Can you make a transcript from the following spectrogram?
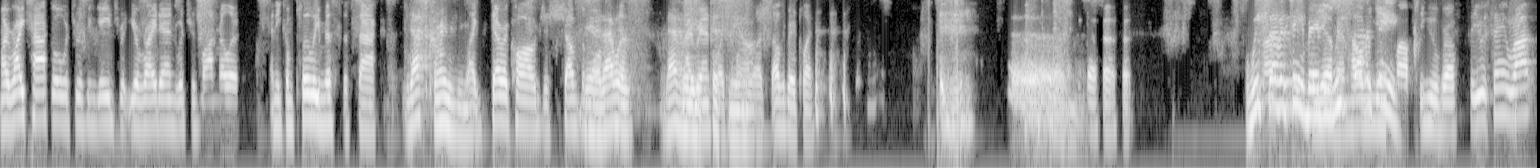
My right tackle, which was engaged with your right end, which was Von Miller, and he completely missed the sack. That's crazy. Like Derek Carr just shoved him. yeah, that the was that and I really ran for like pissed me off. yards. That was a great play. Week 17, baby. yeah, Week man, hell of a game. 17. Props to you, bro. So you were saying, Rock,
